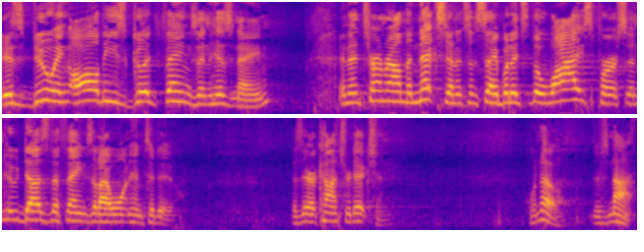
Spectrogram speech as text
is doing all these good things in his name, and then turn around the next sentence and say, but it's the wise person who does the things that I want him to do? Is there a contradiction? Well, no, there's not.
